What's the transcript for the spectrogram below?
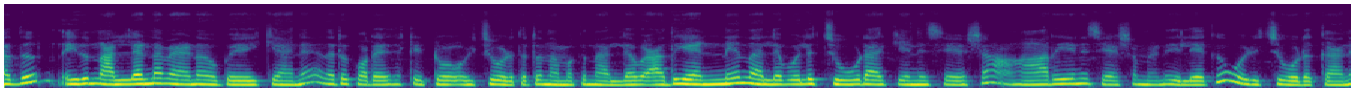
അത് ഇത് നല്ലെണ്ണ വേണം ഉപയോഗിക്കാൻ. എന്നിട്ട് കുറേ ഇട്ട് ഒഴിച്ചു കൊടുത്തിട്ട് നമുക്ക് നല്ല അത് എണ്ണയും നല്ലപോലെ ചൂടാക്കിയതിന് ശേഷം ആറിയതിന് ശേഷം വേണം ഇതിലേക്ക് ഒഴിച്ചു കൊടുക്കാൻ.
